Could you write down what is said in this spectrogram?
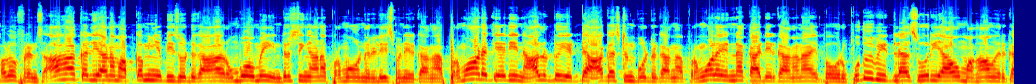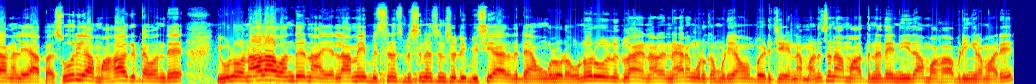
ஹலோ ஃப்ரெண்ட்ஸ் ஆஹா கல்யாணம் அப்கமிங் எபிசோடுக்காக ரொம்பவுமே இன்ட்ரெஸ்டிங்கான ப்ரொமோ ஒன்று ரிலீஸ் பண்ணியிருக்காங்க. ப்ரொமோட தேதி நாலு டு எட்டு ஆகஸ்ட்னு போட்டிருக்காங்க. ப்ரொமோவில் என்ன காட்டியிருக்காங்கன்னா இப்போ ஒரு புது வீட்டில் சூர்யாவும் மகாவும் இருக்காங்க இல்லையா? அப்போ சூர்யா மகா கிட்ட வந்து இவ்வளோ நாளாக வந்து நான் எல்லாமே பிஸ்னஸ் பிஸ்னஸ்னு சொல்லி பிஸியாக இருந்துட்டேன். உங்களோட உணர்வுகளுக்குலாம் என்னால் நேரம் கொடுக்க முடியாமல் போயிடுச்சு. என்னை மனுஷனாக மாற்றினதே நீ தான் மகா அப்படிங்கிற மாதிரி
